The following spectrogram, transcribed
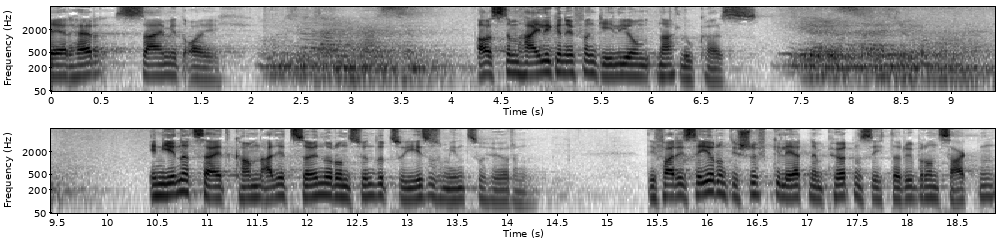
Der Herr sei mit euch. Und mit deinem Geiste. Aus dem heiligen Evangelium nach Lukas. In jener Zeit kamen alle Zöllner und Sünder zu Jesus, um ihn zu hören. Die Pharisäer und die Schriftgelehrten empörten sich darüber und sagten,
